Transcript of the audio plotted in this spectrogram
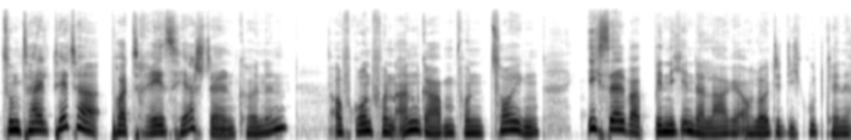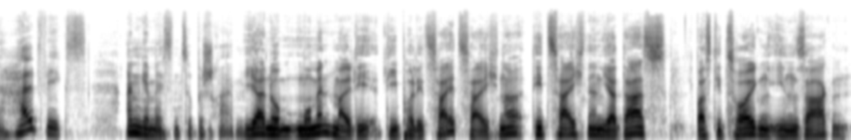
zum Teil Täterporträts herstellen können, aufgrund von Angaben von Zeugen. Ich selber bin nicht in der Lage, auch Leute, die ich gut kenne, halbwegs angemessen zu beschreiben. Ja, nur Moment mal, die, die Polizeizeichner, die zeichnen ja das, was die Zeugen ihnen sagen.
